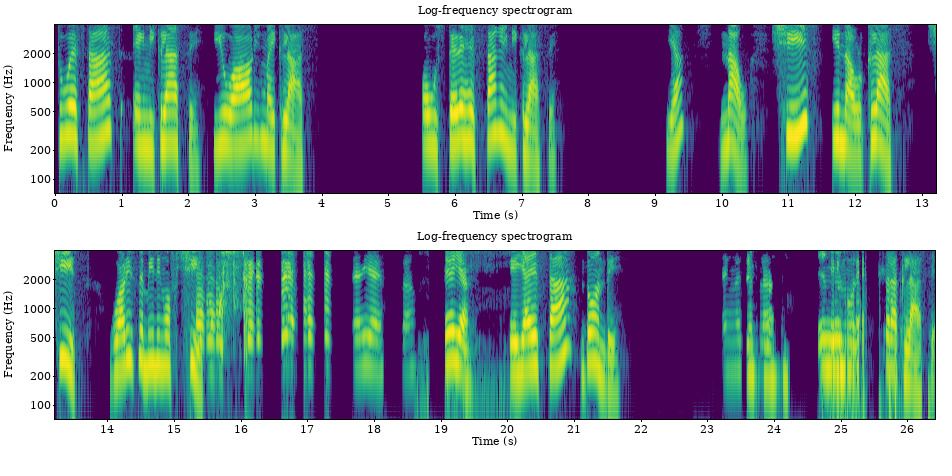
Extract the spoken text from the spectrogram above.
Tú estás en mi clase. You are in my class. O ustedes están en mi clase. ¿Ya? Now, she's in our class. She's. What is the meaning of she's? Ella está Ella, Ella está, ¿dónde? en nuestra En clase. en En nuestra- nuestra clase.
